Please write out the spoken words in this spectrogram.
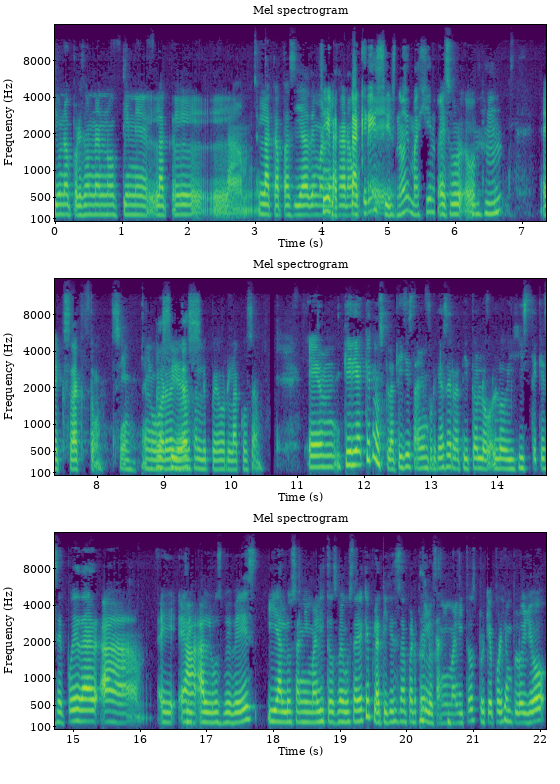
si una persona no tiene la, la, capacidad de manejar... Sí, la, crisis, ¿no? Imagino. Exacto, sí, en lugar de ayudar sale peor la cosa. Em, quería que nos platiques también, porque hace ratito lo, lo dijiste, que se puede dar a, eh, a, a, los bebés y a los animalitos. Me gustaría que platiques esa parte de los animalitos, porque, por ejemplo, yo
